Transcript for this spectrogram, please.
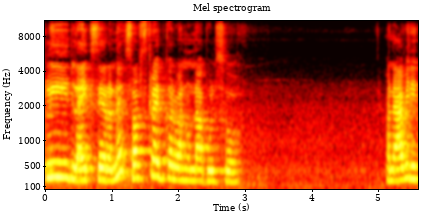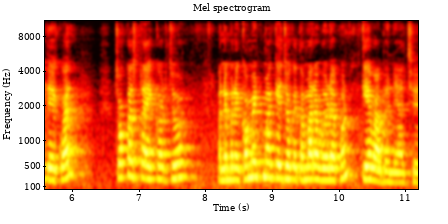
પ્લીઝ લાઇક શેર અને સબસ્ક્રાઈબ કરવાનું ના ભૂલશો. અને આવી રીતે એકવાર ચોક્કસ ટ્રાય કરજો અને મને કમેન્ટમાં કહેજો કે તમારા વડા પણ કેવા બન્યા છે.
